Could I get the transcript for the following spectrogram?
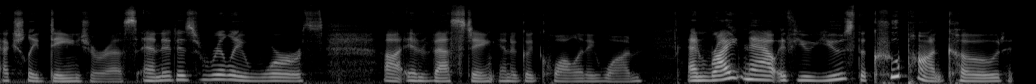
actually dangerous, and it is really worth uh, investing in a good quality one. And right now, if you use the coupon code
